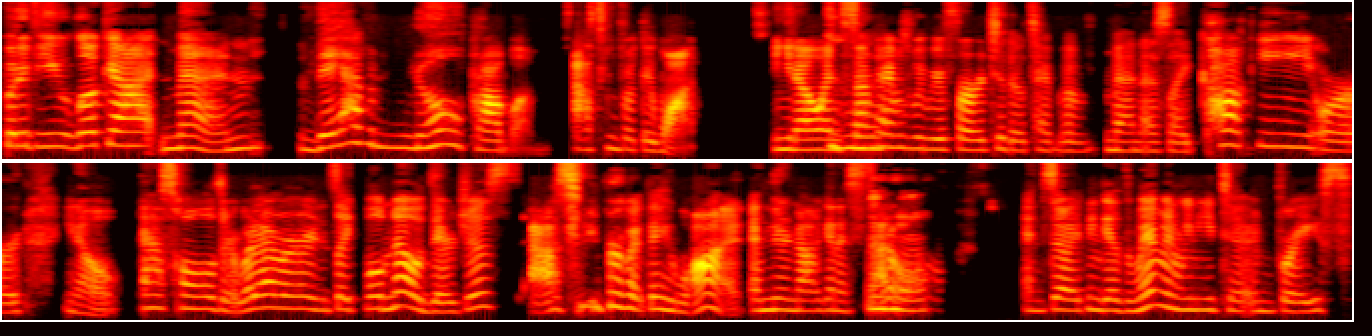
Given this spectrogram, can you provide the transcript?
But if you look at men, they have no problem asking for what they want. You know, and Mhm. sometimes we refer to those type of men as like cocky or, you know, assholes or whatever. And it's like, well, no, they're just asking for what they want and they're not going to settle. Mhm. And so I think as women, we need to embrace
